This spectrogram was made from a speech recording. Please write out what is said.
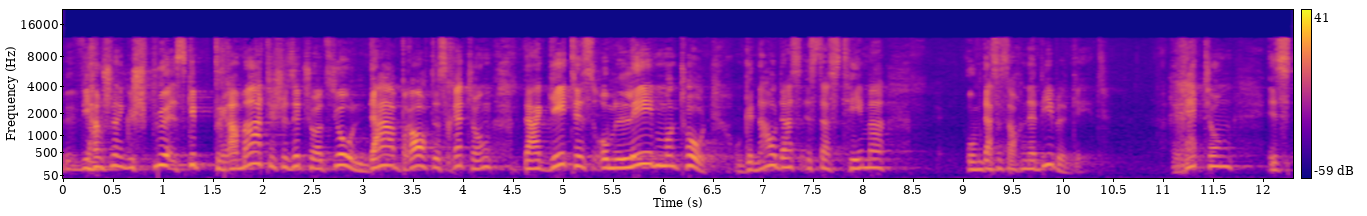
wir haben schon ein Gespür, es gibt dramatische Situationen, da braucht es Rettung, da geht es um Leben und Tod. Und genau das ist das Thema um das es auch in der Bibel geht. Rettung ist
